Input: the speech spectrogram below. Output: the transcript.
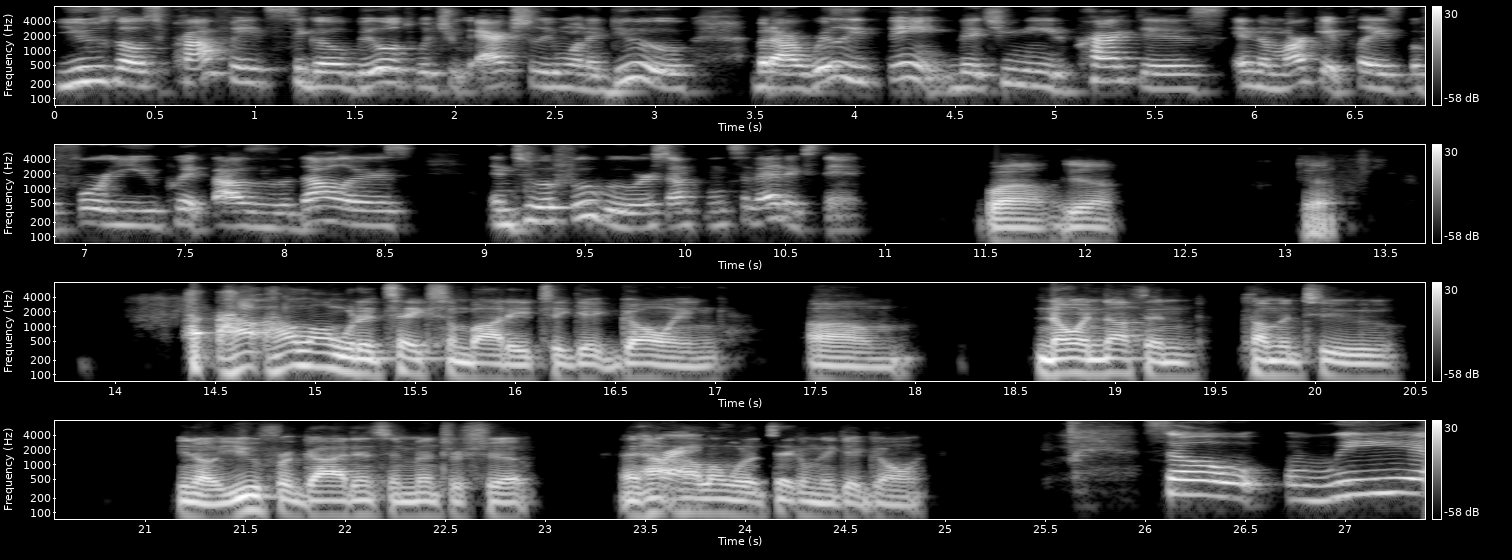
use those profits to go build what you actually want to do. But I really think that you need practice in the marketplace before you put thousands of dollars into a FUBU or something to that extent. Wow. Yeah. Yeah. How how long would it take somebody to get going, um, knowing nothing, coming to, you know, you for guidance and mentorship, and how, right. how long would it take them to get going? So we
